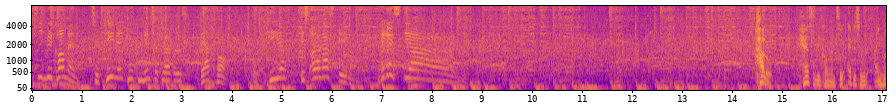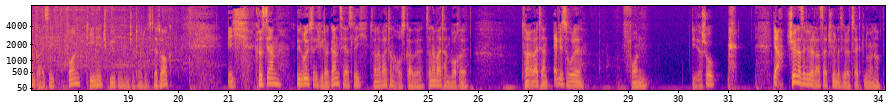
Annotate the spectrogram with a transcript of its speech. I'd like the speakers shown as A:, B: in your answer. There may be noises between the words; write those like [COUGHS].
A: Herzlich willkommen zu Teenage Mutant Ninja Turtles, der Talk. Und hier ist euer Gastgeber, Christian.
B: Hallo, herzlich willkommen zu Episode 130 von Teenage Mutant Ninja Turtles, der Talk. Ich, Christian, begrüße euch wieder ganz herzlich zu einer weiteren Ausgabe, zu einer weiteren Woche, zu einer weiteren Episode von dieser Show. [LAUGHS] Ja, schön, dass ihr wieder da seid, schön, dass ihr wieder Zeit genommen habt,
